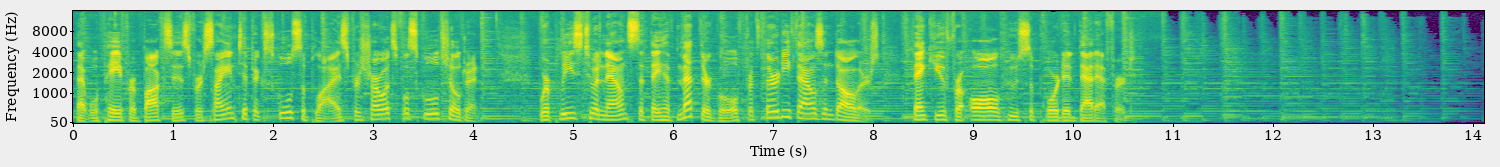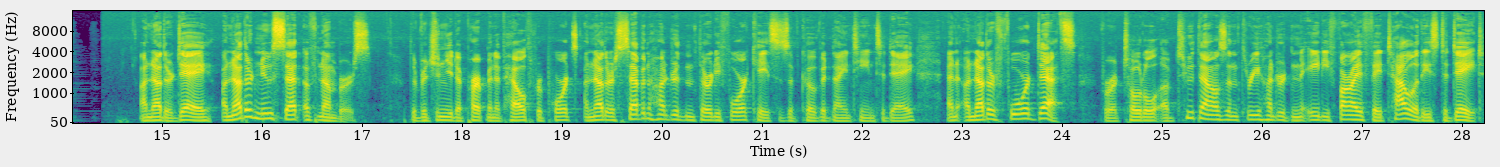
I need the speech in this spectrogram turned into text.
that will pay for boxes for scientific school supplies for Charlottesville school children. We're pleased to announce that they have met their goal for $30,000. Thank you for all who supported that effort. Another day, another new set of numbers. The Virginia Department of Health reports another 734 cases of COVID 19 today and another four deaths for a total of 2,385 fatalities to date.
